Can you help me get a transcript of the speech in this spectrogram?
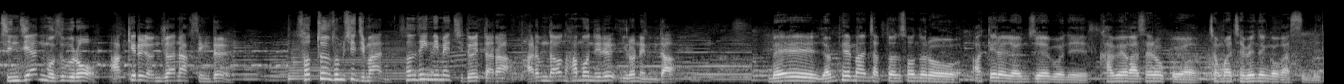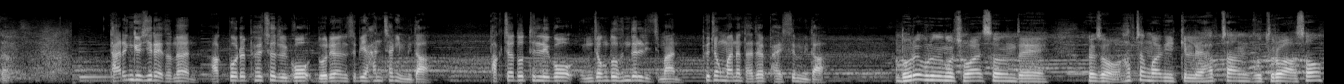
진지한 모습으로 악기를 연주하는 학생들. 서툰 솜씨지만 선생님의 지도에 따라 아름다운 하모니를 이뤄냅니다. 매일 연필만 잡던 손으로 악기를 연주해보니 감회가 새롭고요. 정말 재밌는 것 같습니다. 다른 교실에서는 악보를 펼쳐들고 노래 연습이 한창입니다. 박자도 틀리고 음정도 흔들리지만 표정만은 다들 밝습니다. 노래 부르는 걸 좋아했었는데 그래서 합창반이 있길래 합창부 들어와서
